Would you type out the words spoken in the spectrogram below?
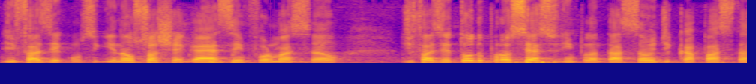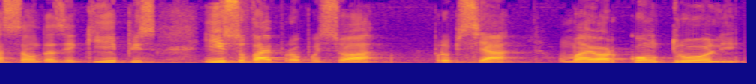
de fazer conseguir não só chegar a essa informação, de fazer todo o processo de implantação e de capacitação das equipes. E isso vai propiciar, propiciar um maior controle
